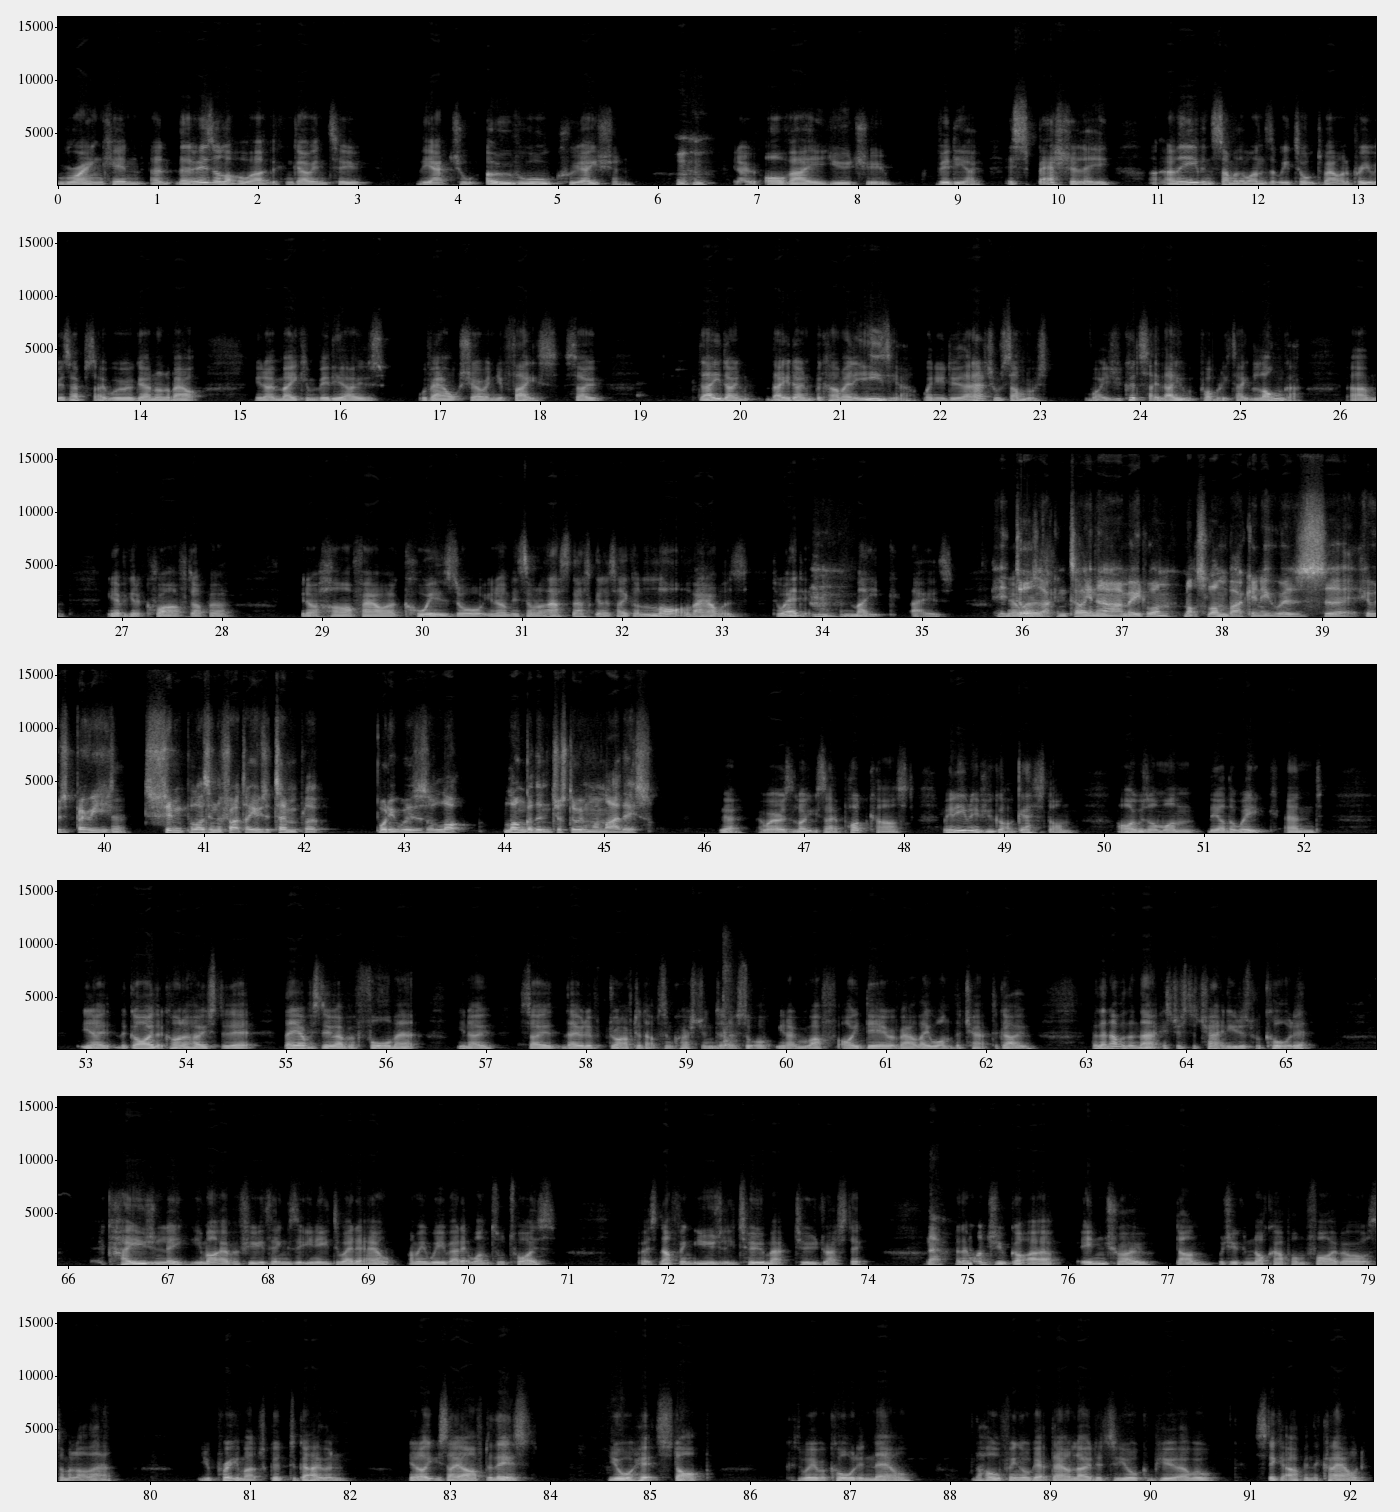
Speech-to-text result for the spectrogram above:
ranking, and there is a lot of work that can go into the actual overall creation, mm-hmm. you know, of a YouTube video, especially. I mean, even some of the ones that we talked about on a previous episode, we were going on about, you know, making videos without showing your face. So they don't they don't become any easier when you do that. In actual, some ways you could say they would probably take longer. Um, you know, if you're going to craft up a you know a half hour quiz or you know I mean something like that's that's going to take a lot of hours to edit and make. That is. It you know, does. Whereas, I can tell you now. I made one not so long back, and it was uh, it was very yeah. simple, as in the fact I used a template, but it was a lot longer than just doing one like this. Yeah. Whereas, like you say, a podcast, I mean, even if you've got a guest on, I was on one the other week, and you know the guy that kind of hosted it, they obviously have a format. You know, So they would have drafted up some questions and a sort of you know rough idea of how they want the chat to go. But then other than that, it's just a chat and you just record it. Occasionally, you might have a few things that you need to edit out. I mean, we've had it once or twice, but it's nothing usually too map too drastic. No. And then once you've got a intro done, which you can knock up on Fiverr or something like that, you're pretty much good to go. And you know, like you say, after this, you'll hit stop because we're recording now. The whole thing will get downloaded to your computer. We'll stick it up in the cloud,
